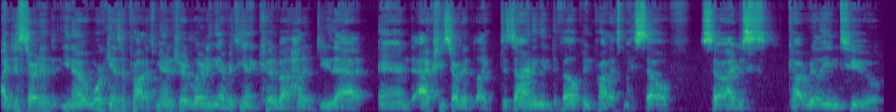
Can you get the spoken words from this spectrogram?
I just started, you know, working as a product manager, learning everything I could about how to do that, and actually started like designing and developing products myself. So I just got really into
